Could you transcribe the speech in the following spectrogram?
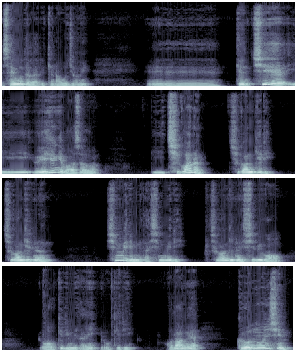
세 군데가 이렇게 나오죠. 에, 견치의 이 외형에 봐서 이 치관은 치관 길이, 치관 길이는 10mm입니다. 10mm. 치관 길이는 10이고 요 길입니다. 요 길이. 그 다음에 근원심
